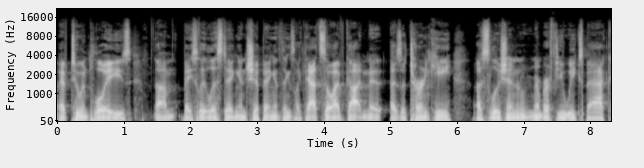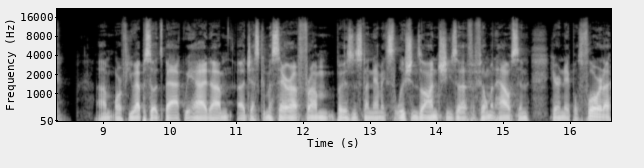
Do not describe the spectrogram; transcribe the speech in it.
I have two employees. Um, basically listing and shipping and things like that. So I've gotten it as a turnkey a solution. Remember a few weeks back, um, or a few episodes back, we had um, uh, Jessica Macera from Business Dynamic Solutions on. She's a fulfillment house in here in Naples, Florida,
